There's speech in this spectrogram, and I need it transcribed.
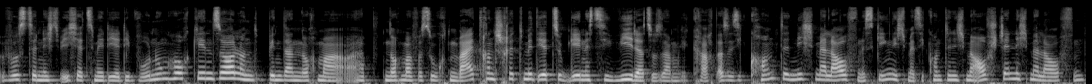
wusste nicht, wie ich jetzt mit ihr die Wohnung hochgehen soll und bin dann nochmal, habe nochmal versucht, einen weiteren Schritt mit ihr zu gehen, ist sie wieder zusammengekracht. Also sie konnte nicht mehr laufen, es ging nicht mehr, sie konnte nicht mehr aufstehen, nicht mehr laufen.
